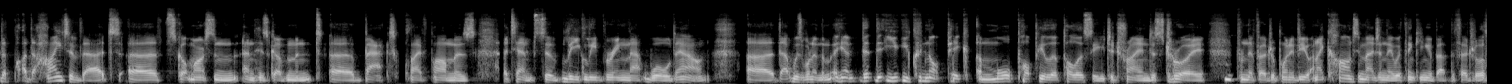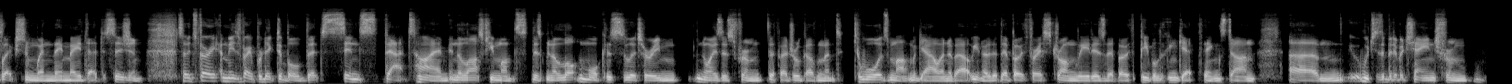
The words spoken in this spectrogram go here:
the at the height of that, uh, Scott Morrison and his government uh, backed Clive Palmer's attempts to legally bring that wall down. Uh, that was one of them. You, know, th- th- you, you, could not pick a more popular policy to try and destroy from the federal point of view, and I can't imagine they were thinking about the federal election when they made that decision. So it's very, I mean, it's very predictable that since that time, in the last few months, there's been a lot more conciliatory noises from the federal government towards Mark McGowan about, you know, that they're both very strong leaders, they're both people who can get things done, um, which is a bit of a change from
